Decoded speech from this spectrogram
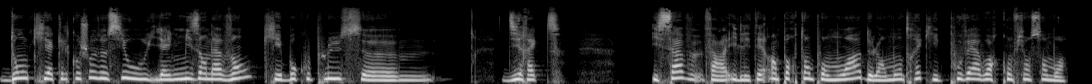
Donc, il y a quelque chose aussi où il y a une mise en avant qui est beaucoup plus euh, directe. Ils savent, enfin, il était important pour moi de leur montrer qu'ils pouvaient avoir confiance en moi.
